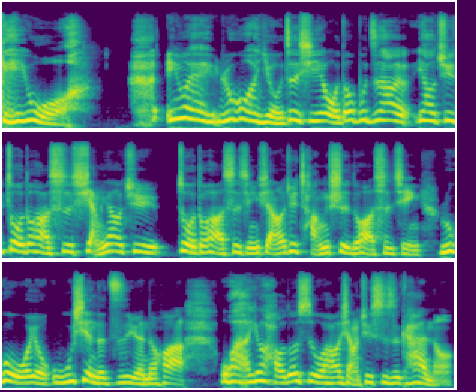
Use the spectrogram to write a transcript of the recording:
给我，因为如果有这些，我都不知道要去做多少事，想要去做多少事情，想要去尝试多少事情。如果我有无限的资源的话，哇，有好多事我好想去试试看哦。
